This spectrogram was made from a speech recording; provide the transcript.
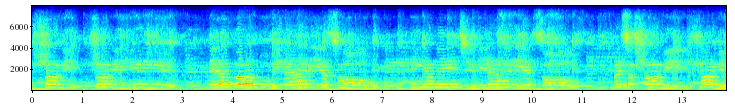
chove, chove, meu corpo viraria sol, minha mente viraria sol, mas só chove, chove,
